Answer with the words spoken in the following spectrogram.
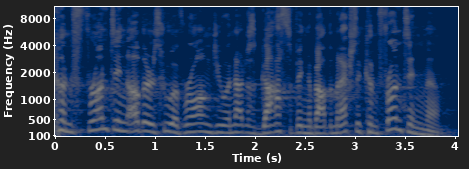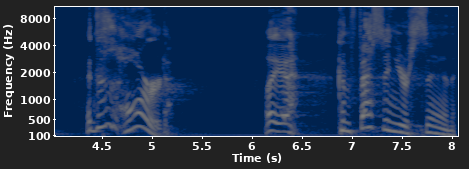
Confronting others who have wronged you and not just gossiping about them, but actually confronting them. Like this is hard. Like uh, confessing your sin,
